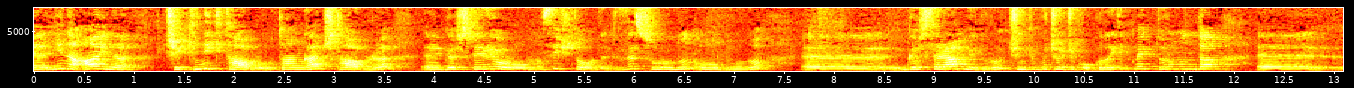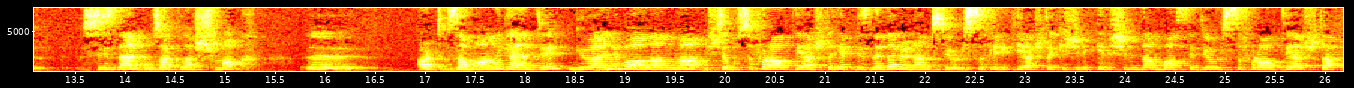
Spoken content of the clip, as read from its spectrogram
yine aynı çekinik tavrı, utangaç tavrı e, gösteriyor olması işte orada bize sorunun olduğunu e, gösteren bir durum. Çünkü bu çocuk okula gitmek durumunda, e, sizden uzaklaşmak e, artık zamanı geldi. Güvenli bağlanma işte bu 0-6 yaşta hep biz neden önemsiyoruz? 0-2 yaşta kişilik gelişiminden bahsediyoruz. 0-6 yaşta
